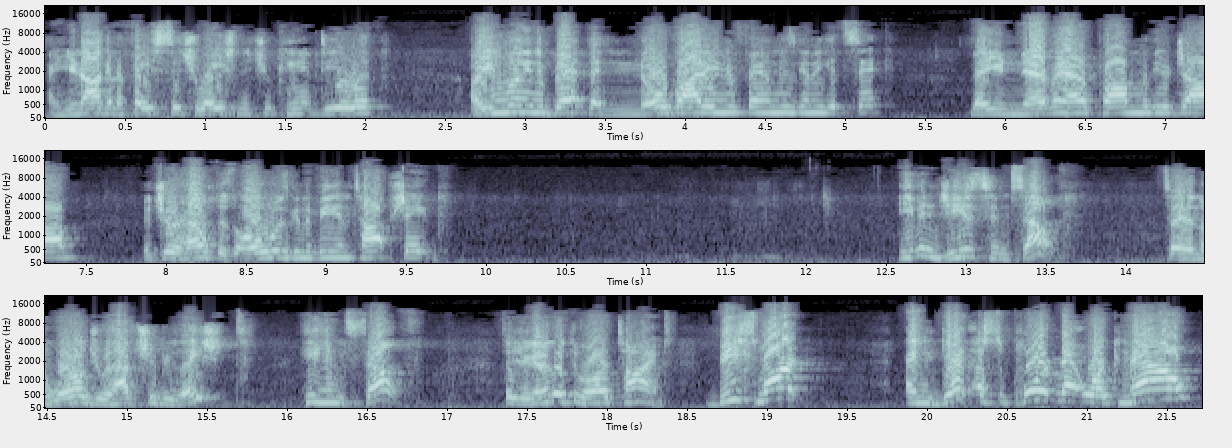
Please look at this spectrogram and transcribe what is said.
and you're not going to face a situation that you can't deal with? Are you willing to bet that nobody in your family is going to get sick? That you never have a problem with your job? That your health is always going to be in top shape? Even Jesus himself said, In the world you will have tribulations. He himself said, You're going to go through hard times. Be smart and get a support network now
